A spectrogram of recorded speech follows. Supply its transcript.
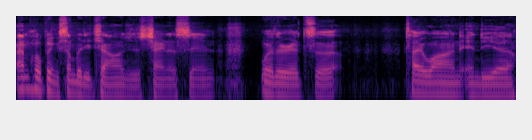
I'm hoping somebody challenges China soon, whether it's uh, Taiwan, India.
